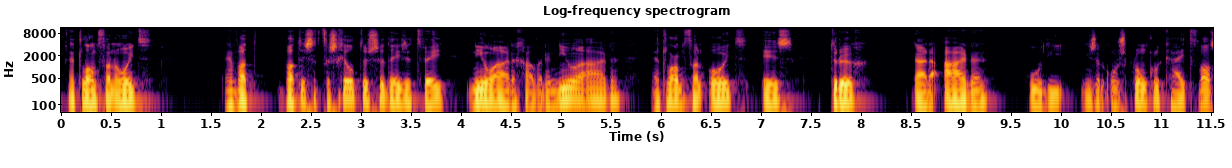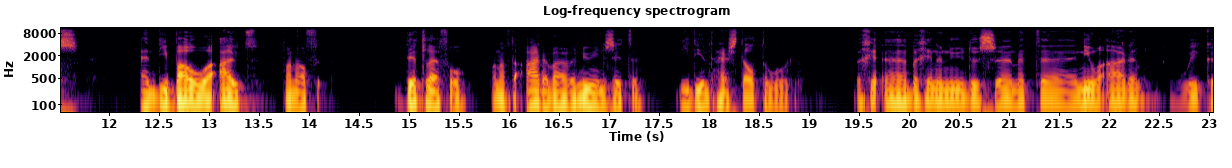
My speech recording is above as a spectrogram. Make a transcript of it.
Het land van ooit. En wat, wat is het verschil tussen deze twee? Nieuwe aarde gaan we de nieuwe aarde. Het land van ooit is terug naar de aarde, hoe die in zijn oorspronkelijkheid was. En die bouwen we uit vanaf dit level, vanaf de aarde waar we nu in zitten. Die dient hersteld te worden. We uh, beginnen nu dus uh, met uh, nieuwe aarde, hoe ik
